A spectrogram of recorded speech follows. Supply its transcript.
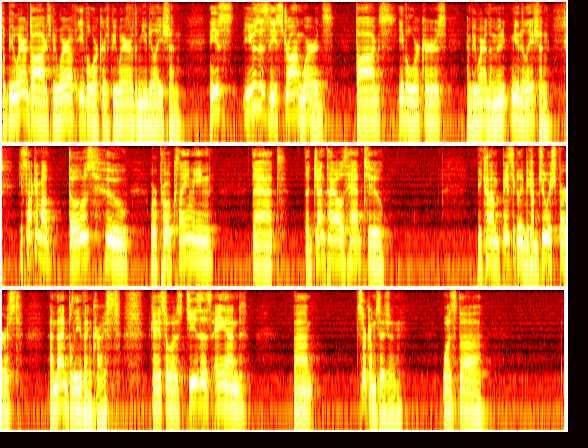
So beware of dogs, beware of evil workers, beware of the mutilation. And he uses, uses these strong words dogs, evil workers, and beware of the mutilation. He's talking about those who were proclaiming that the Gentiles had to become basically become Jewish first and then believe in Christ. Okay, so it was Jesus and um, circumcision was the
